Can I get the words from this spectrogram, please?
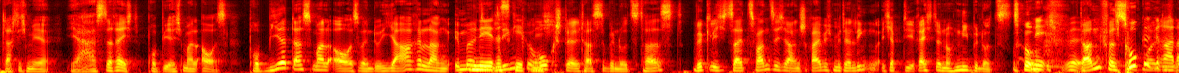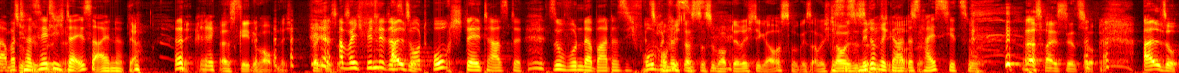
Da dachte ich mir, ja, hast du recht, probiere ich mal aus. Probier das mal aus, wenn du jahrelang immer Nee, die das linke. Hochstelltaste benutzt hast. Wirklich seit 20 Jahren schreibe ich mit der linken, ich habe die rechte noch nie benutzt. So, Nee, ich, äh, dann ich versuch gucke mal, dich gerade, aber tatsächlich, da ist eine. Ja, nee, das geht überhaupt nicht. Aber ich finde das also, Wort Hochstelltaste so wunderbar, dass ich froh Jetzt bin, hoffe ich, dass das überhaupt der richtige Ausdruck ist. Aber ich das glaube, ist es ist mir doch egal, das Ausdruck. heißt jetzt so. Das heißt jetzt so. Also,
